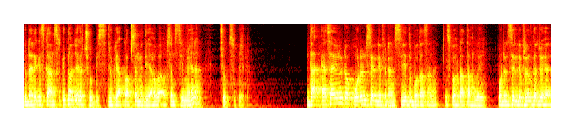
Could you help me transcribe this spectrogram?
तो डायरेक्ट इसका आंसर कितना हो जाएगा? चौबीस, जो कि आपको ऑप्शन में दिया हुआ ऑप्शन सी में, है ना? चौबीस हो जाएगा। द ऐसा यूनिट ऑफ़ पोटेंशियल डिफरेंस ये तो बहुत आसान है। इसको हटाता हूँ भाई। पोटेंशियल डिफरेंस का जो है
